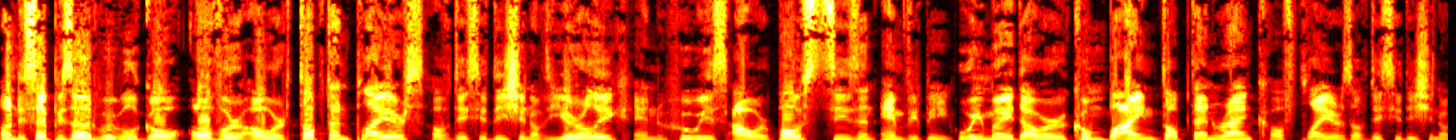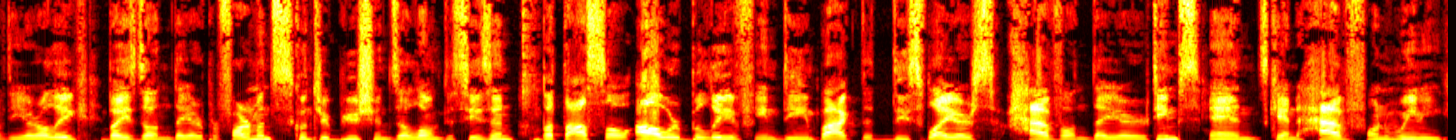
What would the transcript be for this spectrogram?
On this episode, we will go over our top 10 players of this edition of the EuroLeague and who is our postseason MVP. We made our combined top 10 rank of players of this edition of the EuroLeague based on their performance, contributions along the season, but also our belief in the impact that these players have on their teams and can have on winning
